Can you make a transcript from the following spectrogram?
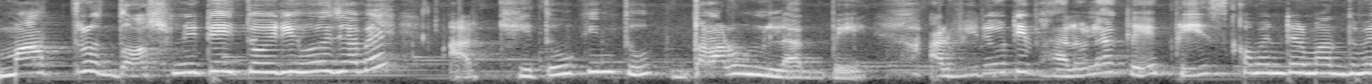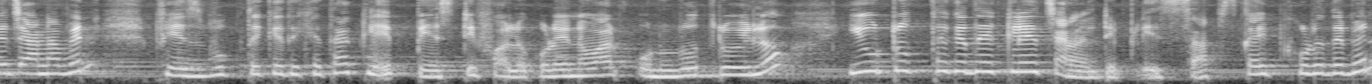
মাত্র দশ মিনিটেই তৈরি হয়ে যাবে আর খেতেও কিন্তু দারুণ লাগবে। আর ভিডিওটি ভালো লাগলে প্লিজ কমেন্টের মাধ্যমে জানাবেন। ফেসবুক থেকে দেখে থাকলে পেজটি ফলো করে নেওয়ার অনুরোধ রইল। ইউটিউব থেকে দেখলে চ্যানেলটি প্লিজ সাবস্ক্রাইব করে দেবেন।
